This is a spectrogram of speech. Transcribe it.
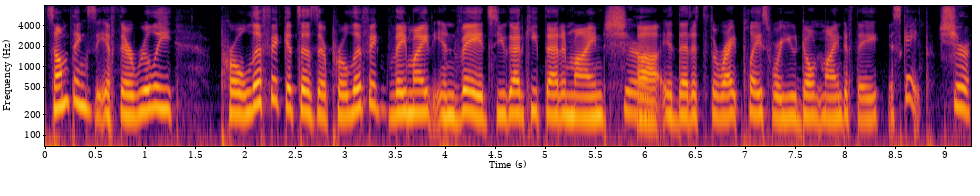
some things if they're really prolific it says they're prolific they might invade so you got to keep that in mind Sure. uh, that it's the right place where you don't mind if they escape Sure.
